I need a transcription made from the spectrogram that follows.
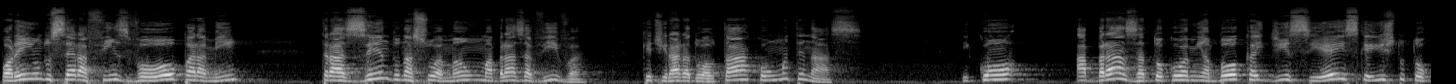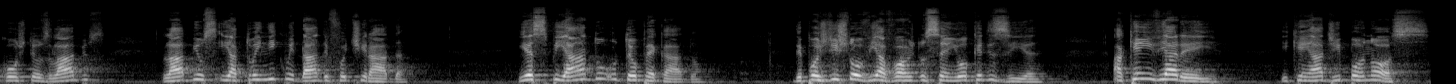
Porém, um dos serafins voou para mim, trazendo na sua mão uma brasa viva, que tirara do altar com uma tenaz. E com a brasa tocou a minha boca e disse: Eis que isto tocou os teus lábios, lábios, e a tua iniquidade foi tirada, e espiado o teu pecado. Depois disto ouvi a voz do Senhor que dizia: a quem enviarei? E quem há de ir por nós?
